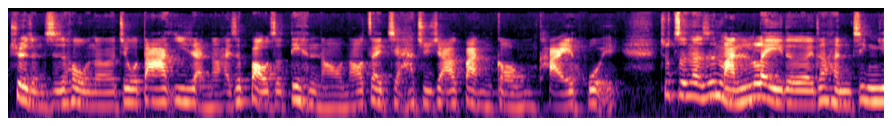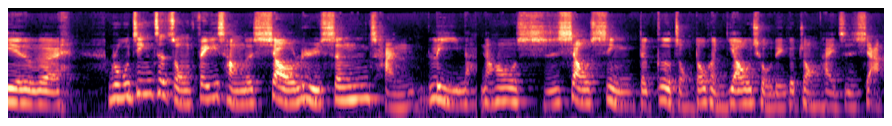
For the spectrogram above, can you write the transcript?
确诊之后呢，结果大家依然呢还是抱着电脑，然后在家居家办公开会，就真的是蛮累的，真的很敬业，对不对？如今这种非常的效率、生产力，然后时效性的各种都很要求的一个状态之下，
